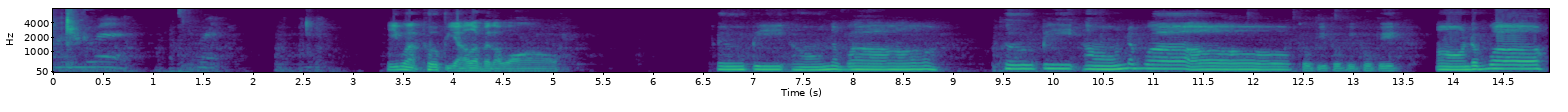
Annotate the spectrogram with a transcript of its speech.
I'm red. Red. He went poopy all over the wall. Poopy on the wall. Poopy on the wall. Poopy, poopy, poopy on the wall.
